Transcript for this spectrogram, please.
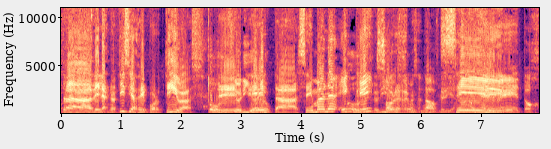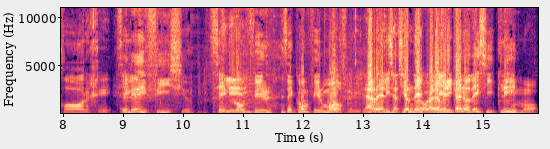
Otra de las noticias deportivas de, esta semana es que sobre representado Florida. Se, el Beto, Jorge, el edificio. Se, se confirmó la realización del Panamericano de Ciclismo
